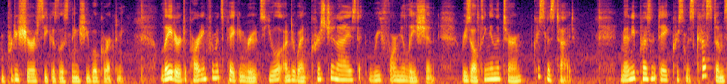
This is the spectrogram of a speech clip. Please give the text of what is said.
I'm pretty sure if Sika's listening, she will correct me. Later, departing from its pagan roots, Yule underwent Christianized reformulation, resulting in the term Christmastide. Many present day Christmas customs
